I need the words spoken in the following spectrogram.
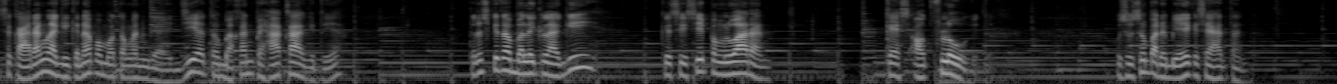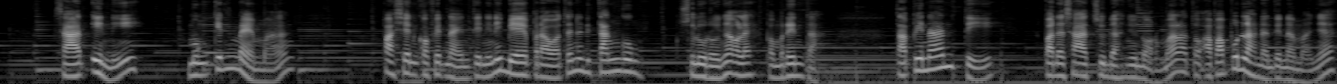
sekarang lagi kena pemotongan gaji atau bahkan PHK gitu ya. Terus kita balik lagi ke sisi pengeluaran cash outflow gitu. Khususnya pada biaya kesehatan. Saat ini mungkin memang pasien COVID-19 ini biaya perawatannya ditanggung seluruhnya oleh pemerintah. Tapi nanti pada saat sudah new normal atau apa pun lah nanti namanya,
